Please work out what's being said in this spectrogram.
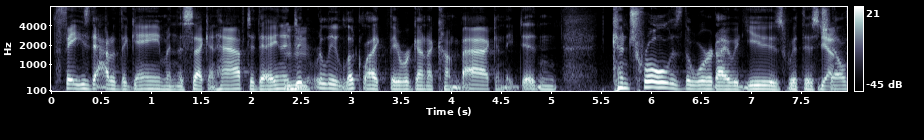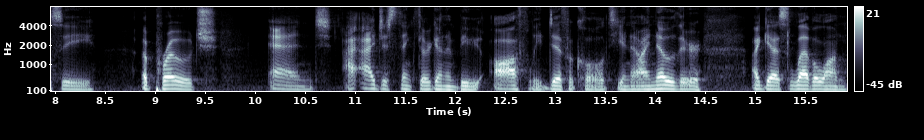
phased out of the game in the second half today, and it mm-hmm. didn't really look like they were going to come back, and they didn't. Control is the word I would use with this yep. Chelsea approach. And I, I just think they're going to be awfully difficult. You know, I know they're, I guess, level on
